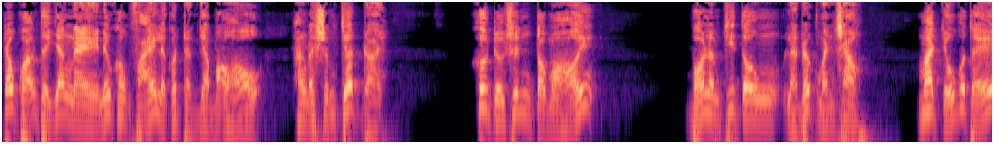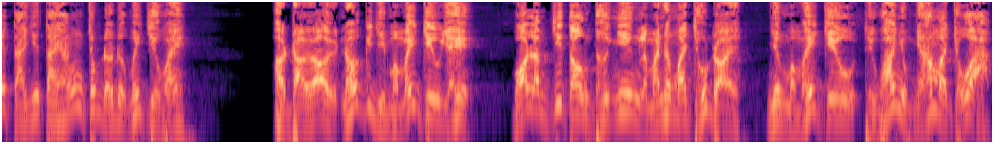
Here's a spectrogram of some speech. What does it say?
Trong khoảng thời gian này nếu không phải là có Trần Gia bảo hộ, hắn đã sớm chết rồi. Khương Trường Sinh tò mò hỏi, Võ Lâm Chí Tôn là rất mạnh sao? Ma chủ có thể tại dưới tay hắn chống đỡ được mấy chiêu vậy? À, trời ơi, nói cái gì mà mấy chiêu vậy? Võ Lâm Chí Tôn tự nhiên là mạnh hơn ma chủ rồi, nhưng mà mấy chiêu thì quá nhục nhã ma chủ à.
